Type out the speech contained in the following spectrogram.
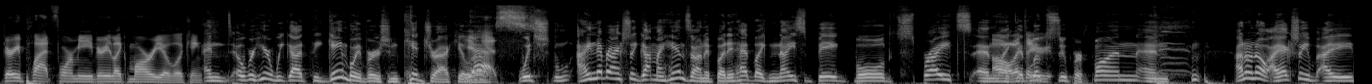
very platformy, very like Mario looking. And over here we got the Game Boy version, Kid Dracula. Yes. Which I never actually got my hands on it, but it had like nice, big, bold sprites, and Oh, like it thought you looked super fun. And I don't know. I actually, I,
